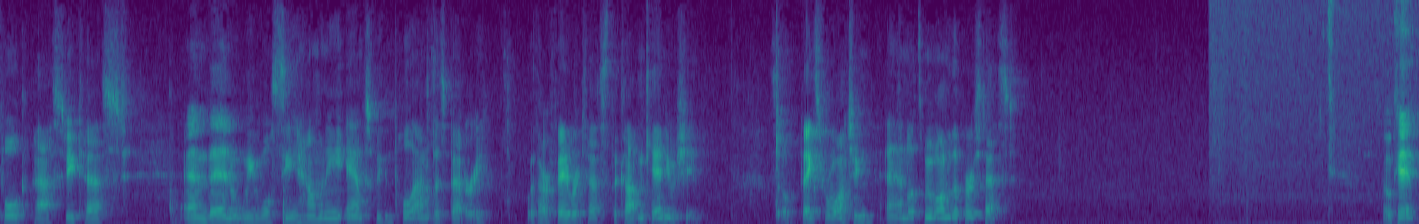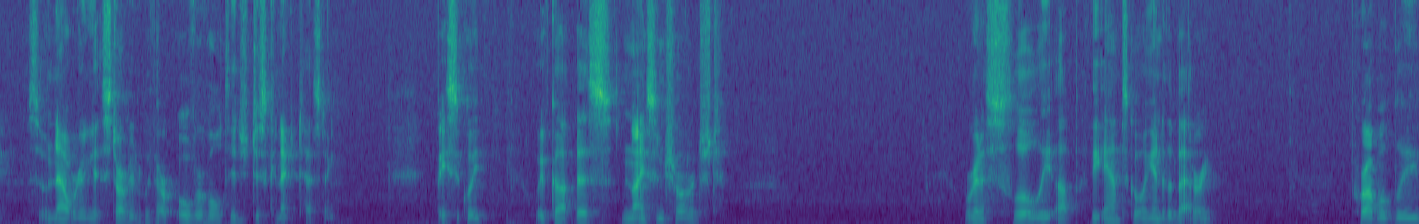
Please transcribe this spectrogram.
full capacity test and then we will see how many amps we can pull out of this battery with our favorite test, the cotton candy machine. So thanks for watching and let's move on to the first test. Okay, so now we're going to get started with our overvoltage disconnect testing. Basically, we've got this nice and charged. We're going to slowly up the amps going into the battery. Probably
